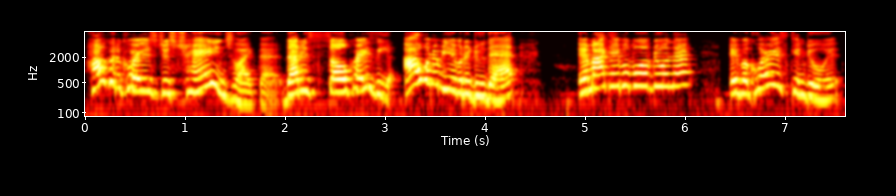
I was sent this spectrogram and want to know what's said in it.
How could Aquarius just change like that? That is so crazy. I want to be able to do that. Am I capable of doing that? If Aquarius can do it,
